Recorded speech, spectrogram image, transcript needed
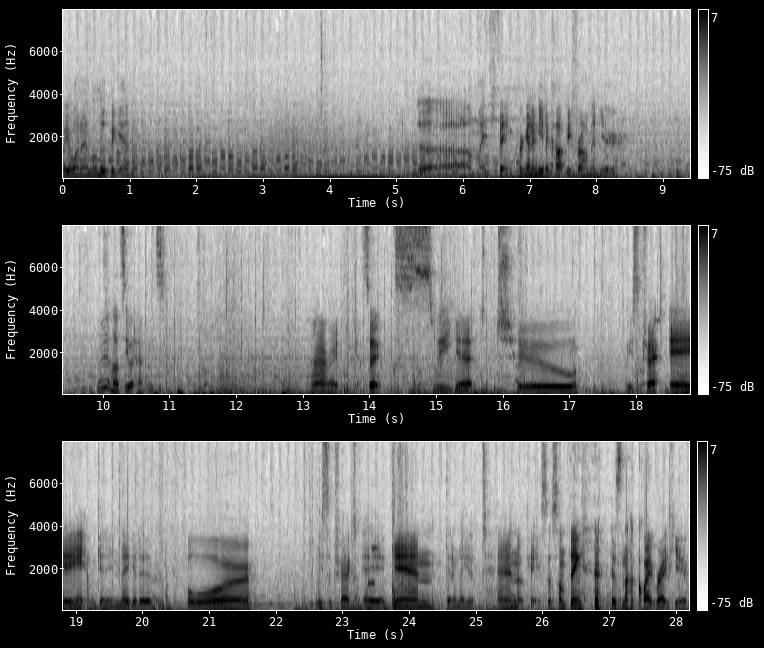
we want to loop again. Um, I think. We're gonna need a copy from in here. Eh, let's see what happens. Alright, we get 6, we get 2, we subtract A, and we get a negative 4. We subtract A again, get a negative 10. Okay, so something is not quite right here.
